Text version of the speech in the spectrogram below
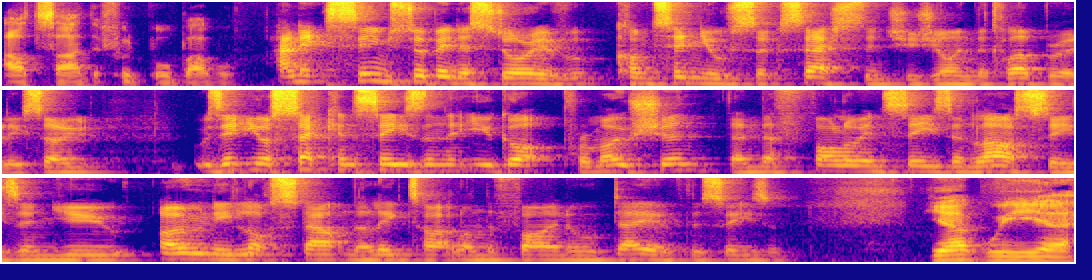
outside the football bubble. And it seems to have been a story of continual success since you joined the club, really. So, was it your second season that you got promotion? Then the following season, last season, you only lost out on the league title on the final day of the season. Yeah, we uh,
